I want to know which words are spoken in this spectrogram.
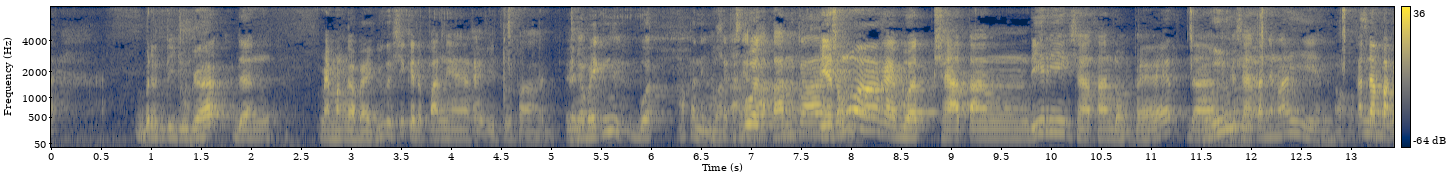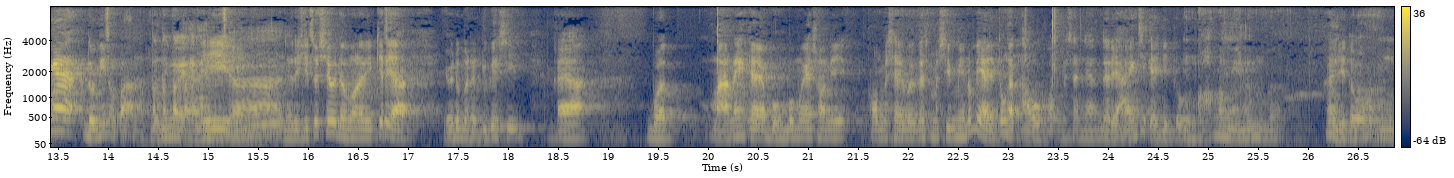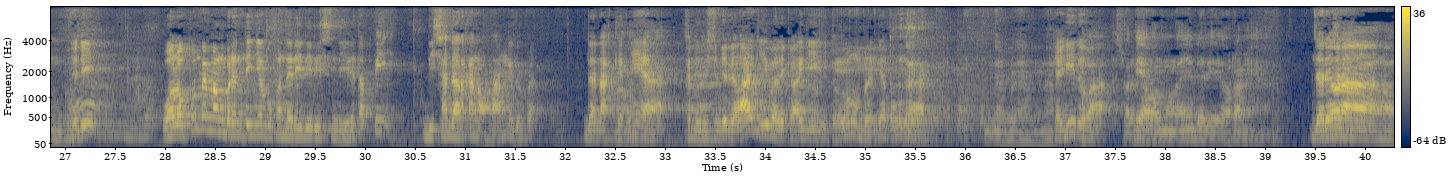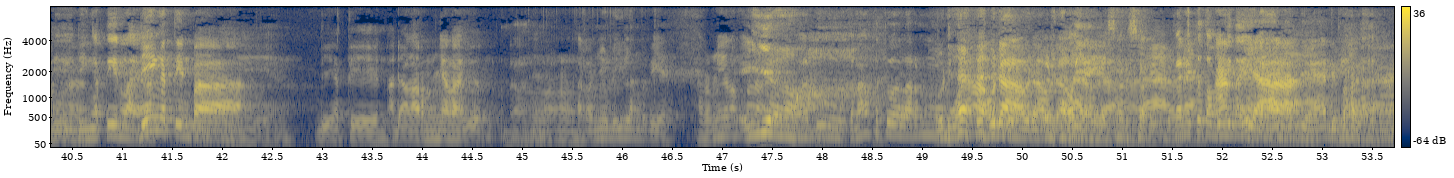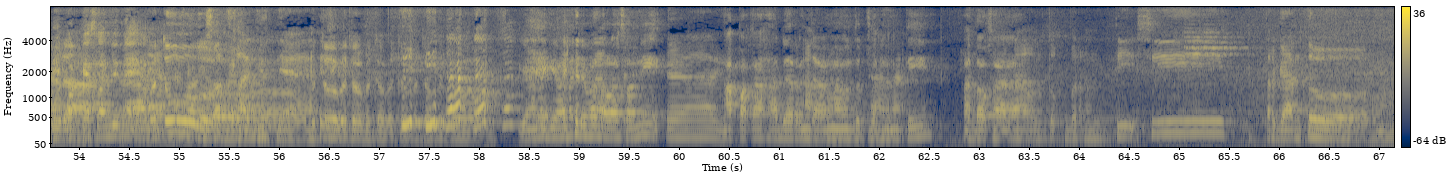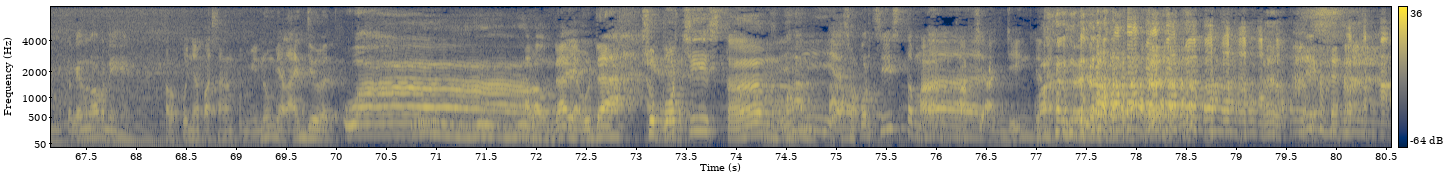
berhenti juga dan memang nggak baik juga sih ke depannya kayak gitu pak Ya, Nggak baik ini buat apa nih? Buat kesehatan kah? Iya semua kayak buat kesehatan diri, kesehatan dompet dan kesehatan yang lain. kan dampaknya domino pak. Domino ya? Iya. Dari situ saya udah mulai mikir ya, ya udah bener juga sih. Kayak buat mana kayak bom bom kayak Sony. Kalau misalnya Bagas masih minum ya itu nggak tahu. Kalau misalnya dari Aing sih kayak gitu. Enggak nggak minum enggak. Kayak gitu. Jadi walaupun memang berhentinya bukan dari diri sendiri tapi disadarkan orang gitu pak. Dan akhirnya ya ke diri sendiri lagi balik lagi gitu. Lu mau berhenti atau enggak? gitu. Benar, benar, benar. Kayak gitu pak. Tapi awal mulanya dari orang ya. Dari orang. Di, diingetin lah ya. Diingetin pak. Diingetin. Ada alarmnya lah gitu. Alarmnya udah hilang tapi ya. Alarmnya hilang. Pak. Iya. Waduh, kenapa tuh alarmnya? Wah, udah, udah, udah. Oh iya, iya. sorry, sorry. Bukan itu topik kita ya. ya. nanti ya dibahas. Di podcast selanjutnya ya. Betul. Episode selanjutnya. Betul, betul, betul, betul, betul, betul. Gimana gimana coba kalau Sony Ya, apakah ada rencana untuk berhenti ataukah Rencana untuk berhenti sih tergantung. Hmm, tergantung apa nih? Kalau punya pasangan peminum ya lanjut. Wah. Kalau enggak ya udah. Support system. Iya, support system Mantap si anjing.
